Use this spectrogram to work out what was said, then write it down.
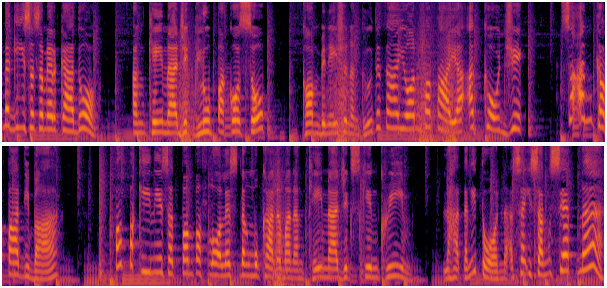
nag-iisa sa merkado. Ang K-Magic Glupaco Soap, combination ng glutathione, papaya at kojic. Saan ka pa, di ba? Pampakinis at pampaflawless ng mukha naman ang K-Magic Skin Cream. Lahat ng ito nasa isang set na.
